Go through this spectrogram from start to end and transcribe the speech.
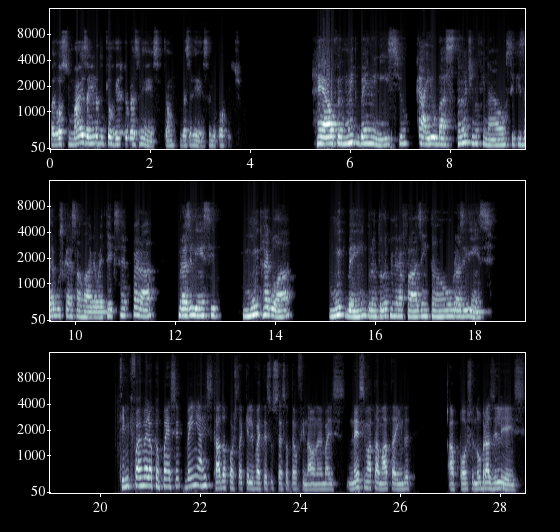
mas gosto mais ainda do que eu vejo do Brasiliense. Então, Brasiliense é meu palpite. Real foi muito bem no início, caiu bastante no final. Se quiser buscar essa vaga, vai ter que se recuperar. Brasiliense muito regular, muito bem durante toda a primeira fase, então Brasiliense. Time que faz melhor campanha é sempre bem arriscado apostar que ele vai ter sucesso até o final, né? Mas nesse mata-mata ainda, aposto no Brasiliense.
